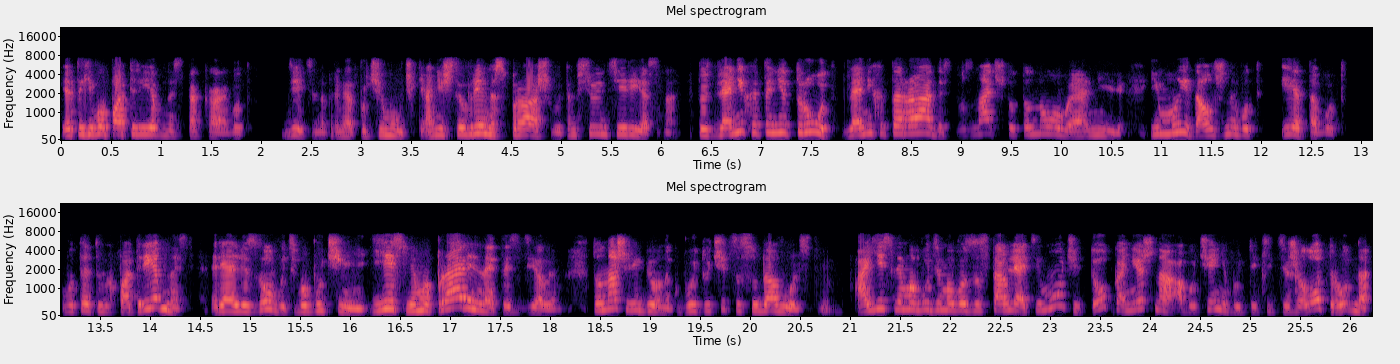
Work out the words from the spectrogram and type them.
Это его потребность такая. Вот дети, например, почемучки, они все время спрашивают, им все интересно. То есть для них это не труд, для них это радость узнать что-то новое о мире. И мы должны вот это вот вот эту их потребность реализовывать в обучении. Если мы правильно это сделаем, то наш ребенок будет учиться с удовольствием. А если мы будем его заставлять и мучить, то, конечно, обучение будет идти тяжело, трудно,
